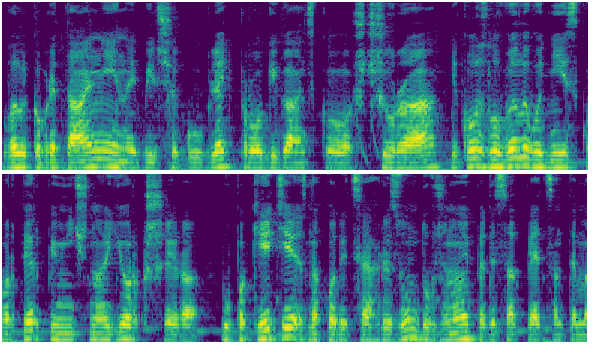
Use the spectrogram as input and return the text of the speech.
Великобританії найбільше гуглять про гігантського щура, якого зловили в одній із квартир північного Йоркшира. У пакеті знаходиться гризун довжиною 55 см.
